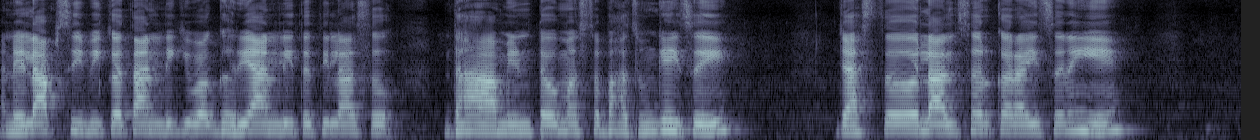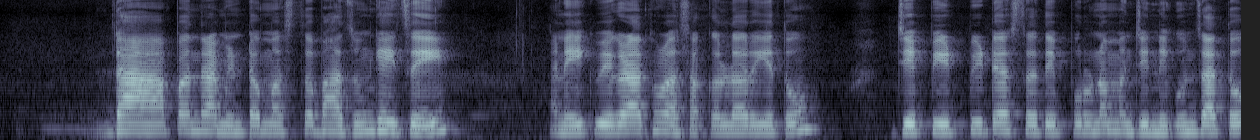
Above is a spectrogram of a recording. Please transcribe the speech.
आणि लापसी विकत आणली किंवा घरी आणली तर तिला असं दहा मिनटं मस्त भाजून घ्यायचं आहे जास्त लालसर करायचं नाही आहे दहा पंधरा मिनटं मस्त भाजून घ्यायचं आहे आणि एक वेगळा थोडासा कलर येतो. जे पीठ पीठ असतं ते पूर्ण म्हणजे निघून जातो.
